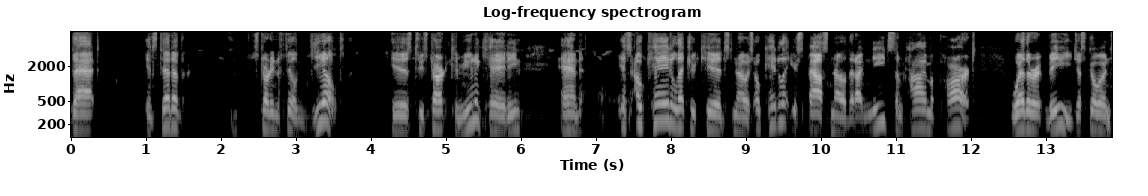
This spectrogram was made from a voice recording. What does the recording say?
that instead of starting to feel guilt, is to start communicating and it's okay to let your kids know it's okay to let your spouse know that i need some time apart whether it be just go and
